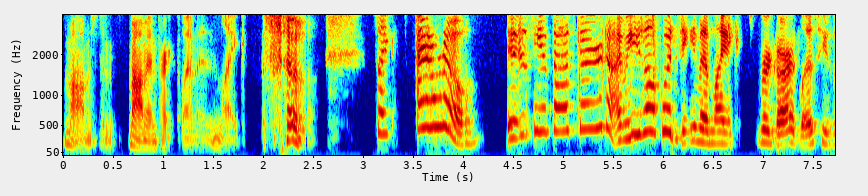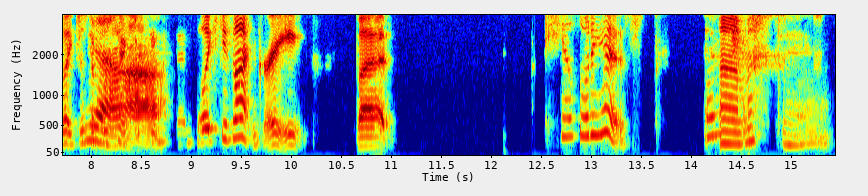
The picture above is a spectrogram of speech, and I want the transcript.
moms and mom and pregnant women. Like, so it's like, I don't know. Is he a bad guy or not? I mean, he's also a demon, like, regardless. He's like just a Yeah. protector. So, like, he's not great, but he is what he is. Interesting.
